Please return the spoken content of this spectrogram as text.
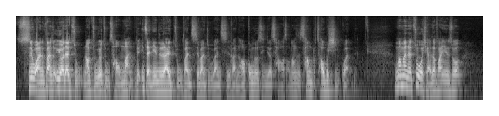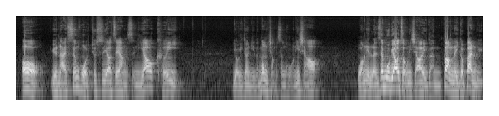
吃完饭之后又要再煮，然后煮又煮超慢，就一整天都在煮饭、吃饭、煮饭、吃饭，然后工作时间就超少，当时超超不习惯的。慢慢的做起来，都发现说，哦，原来生活就是要这样子，你要可以有一个你的梦想生活，你想要往你人生目标走，你想要一个很棒的一个伴侣，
